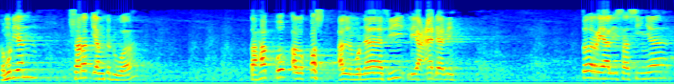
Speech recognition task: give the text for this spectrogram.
Kemudian syarat yang kedua tahakkuk al-qasd al-munafi li'adami terrealisasinya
